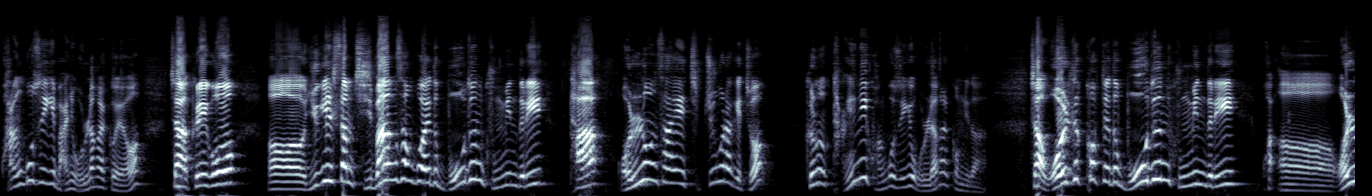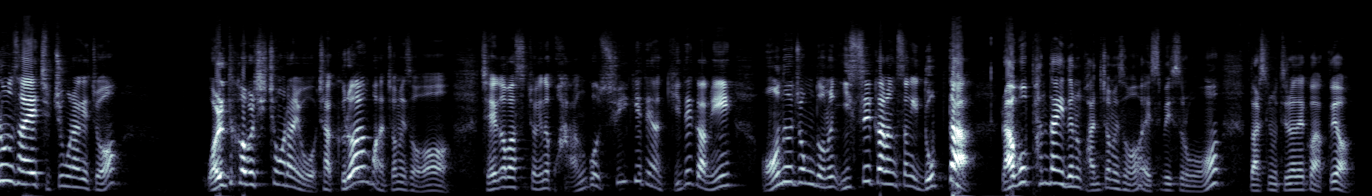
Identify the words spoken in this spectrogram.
광고 수익이 많이 올라갈 거예요. 자, 그리고 어, 6.13 지방선거에도 모든 국민들이 다 언론사에 집중을 하겠죠? 그러면 당연히 광고 수익이 올라갈 겁니다. 자, 월드컵 때도 모든 국민들이 과- 어, 언론사에 집중을 하겠죠? 월드컵을 시청을 하려고. 자, 그러한 관점에서 제가 봤을 적에는 광고 수익에 대한 기대감이 어느 정도는 있을 가능성이 높다라고 판단이 되는 관점에서 SBS로 말씀을 드려야 될 것 같고요.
